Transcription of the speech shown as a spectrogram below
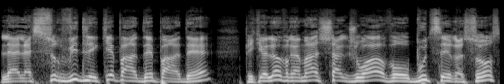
la, la, survie de l'équipe en dépendait, puis que là, vraiment, chaque joueur va au bout de ses ressources.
